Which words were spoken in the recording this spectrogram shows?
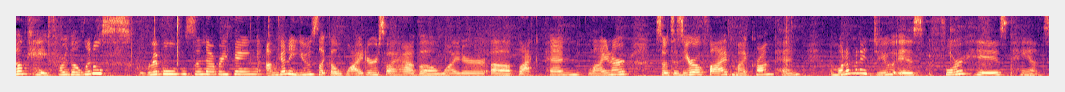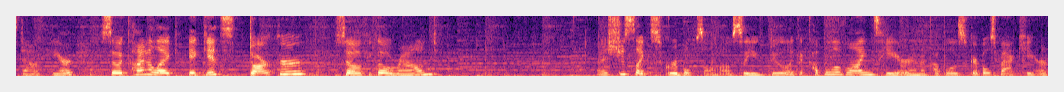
Okay, for the little scribbles and everything, I'm gonna use like a wider, so I have a wider uh, black pen liner. So it's a 05 micron pen. And what I'm gonna do is for his pants down here, so it kind of like, it gets darker. So if you go around, and it's just like scribbles almost. So you do like a couple of lines here and a couple of scribbles back here,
